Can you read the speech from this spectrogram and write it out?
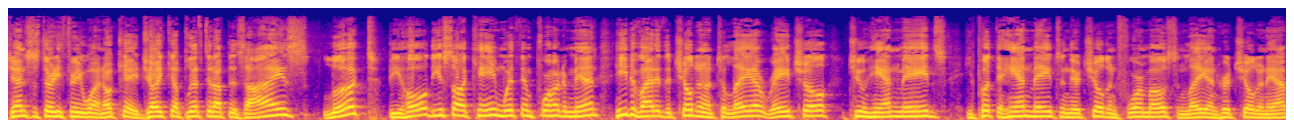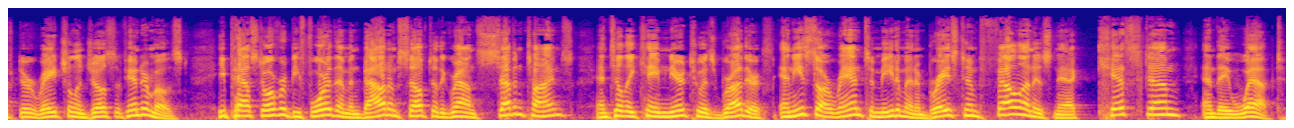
Genesis 33 1. Okay, Jacob lifted up his eyes, looked, behold, Esau came with him 400 men. He divided the children unto Leah, Rachel, two handmaids. He put the handmaids and their children foremost, and Leah and her children after, Rachel and Joseph hindermost. He passed over before them and bowed himself to the ground seven times until he came near to his brother. And Esau ran to meet him and embraced him, fell on his neck, kissed him, and they wept.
